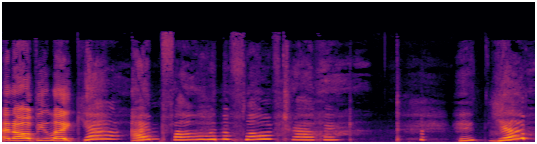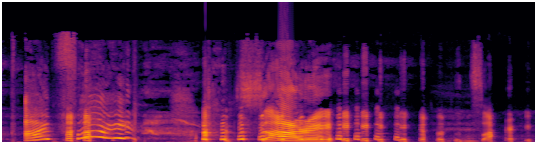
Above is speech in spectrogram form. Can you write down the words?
and I'll be like, yeah, I'm following the flow of traffic. It, yep, I'm fine. Sorry. Sorry.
